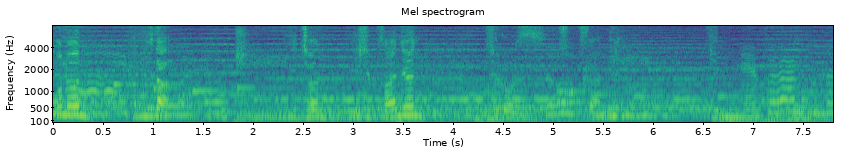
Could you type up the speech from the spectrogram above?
선언합니다. 2024년 7월 13일 never 김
